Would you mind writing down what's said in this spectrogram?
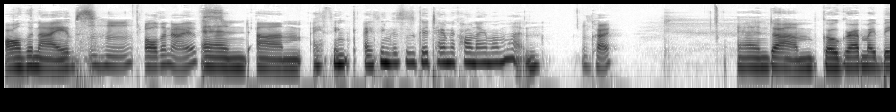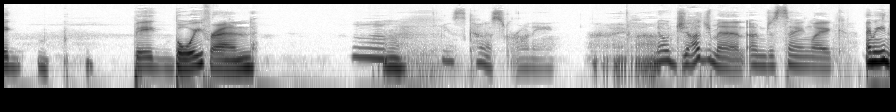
all the knives. Mhm. all the knives And um, I think I think this is a good time to call 911 okay and um, go grab my big big boyfriend. He's kind of scrawny. No judgment. I'm just saying, like, I mean,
